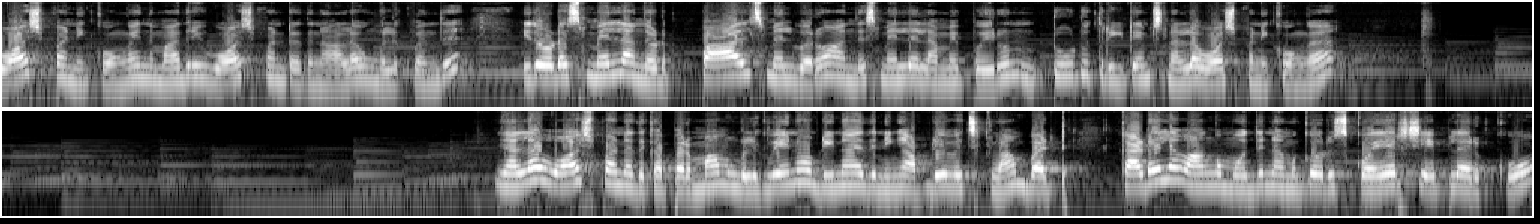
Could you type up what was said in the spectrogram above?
வாஷ் பண்ணிக்கோங்க. இந்த மாதிரி வாஷ் பண்ணுறதுனால உங்களுக்கு வந்து இதோட ஸ்மெல் அதோட பால் ஸ்மெல் வரும். அந்த ஸ்மெல் எல்லாமே போயிடும் டூ டு த்ரீ டைம்ஸ் நல்லா வாஷ் பண்ணிக்கோங்க. நல்லா வாஷ் பண்ணதுக்கப்புறமா உங்களுக்கு வேணும் அப்படின்னா இதை நீங்கள் அப்படியே வச்சுக்கலாம். பட் கடையில் வாங்கும் போது நமக்கு ஒரு ஸ்கொயர் ஷேப்பில் இருக்கும்.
